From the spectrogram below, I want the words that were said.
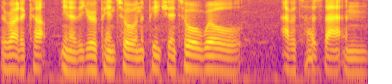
the Ryder Cup, you know, the European Tour and the PGA Tour will advertise that and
